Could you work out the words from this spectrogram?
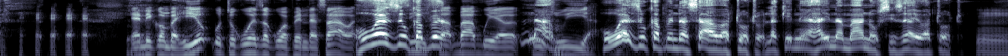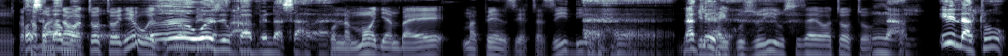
yaani kwamba hiyo kutokuweza kuwapenda sawa Huwezi si sababu ya kuzuia. Huwezi ukapenda sawa watoto lakini haina maana usizae watoto. Mm, kwa kwa sababu sababu watoto wenyewe huwezi eh, sawa. ukawapenda sawa kuna mmoja ambaye mapenzi yatazidi lakini lakini haikuzuii usizae watoto. Naam. Ila tu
